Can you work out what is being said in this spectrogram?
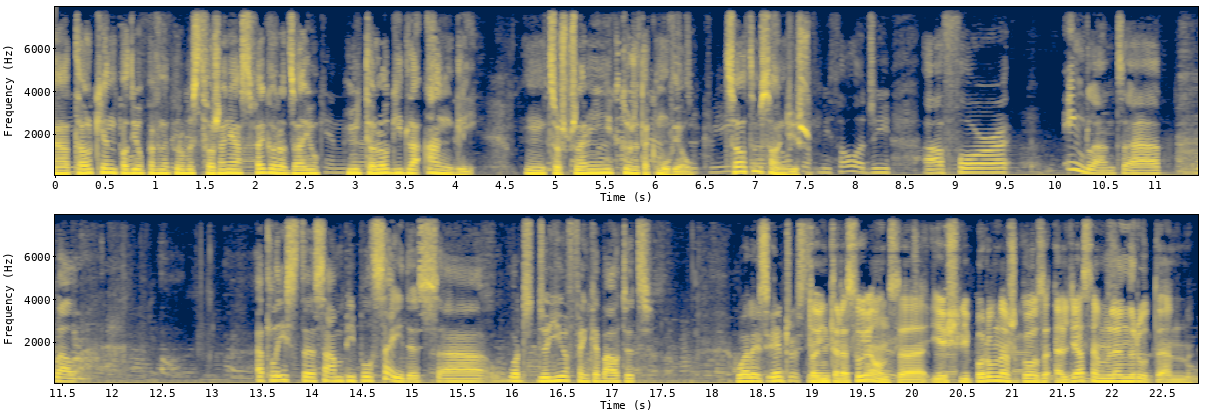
a Tolkien podjął pewne próby stworzenia swego rodzaju mitologii dla Anglii. Mm, Cóż, przynajmniej niektórzy tak mówią. Co o tym sądzisz? uh. Uh, at least uh, some people say this. Uh, what do you think about it? To interesujące, jeśli porównasz go z Eliasem Lenrutem,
